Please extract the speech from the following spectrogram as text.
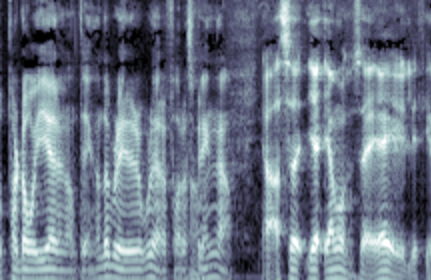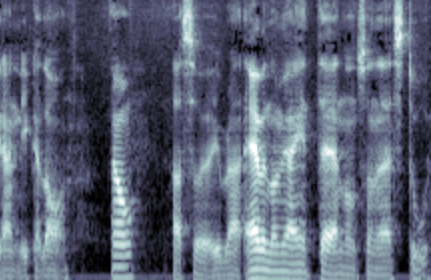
ett par dojor eller någonting. Och då blir det roligare att fara och springa. Ja, alltså, jag, jag måste säga, jag är ju lite grann likadan. Ja. Alltså ibland, även om jag inte är någon sån där stor.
